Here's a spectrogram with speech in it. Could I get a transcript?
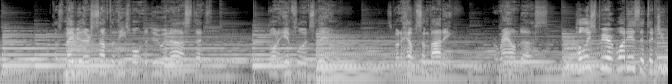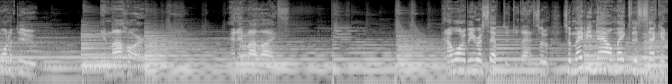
Because maybe there's something He's wanting to do in us that's going to influence them. It's going to help somebody around us. Holy Spirit, what is it that you want to do in my heart and in my life? And I want to be receptive to that. So, so maybe now make this second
